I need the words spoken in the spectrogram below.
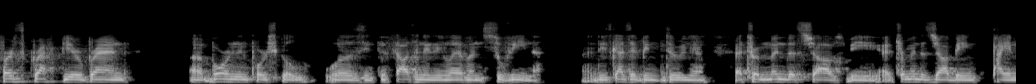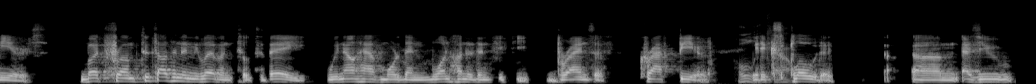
first craft beer brand uh, born in Portugal was in 2011, Sovina. Uh, these guys have been doing a, a, tremendous job being a tremendous job being pioneers. But from 2011 till today, we now have more than 150 brands of craft beer. Holy it exploded, um, as you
